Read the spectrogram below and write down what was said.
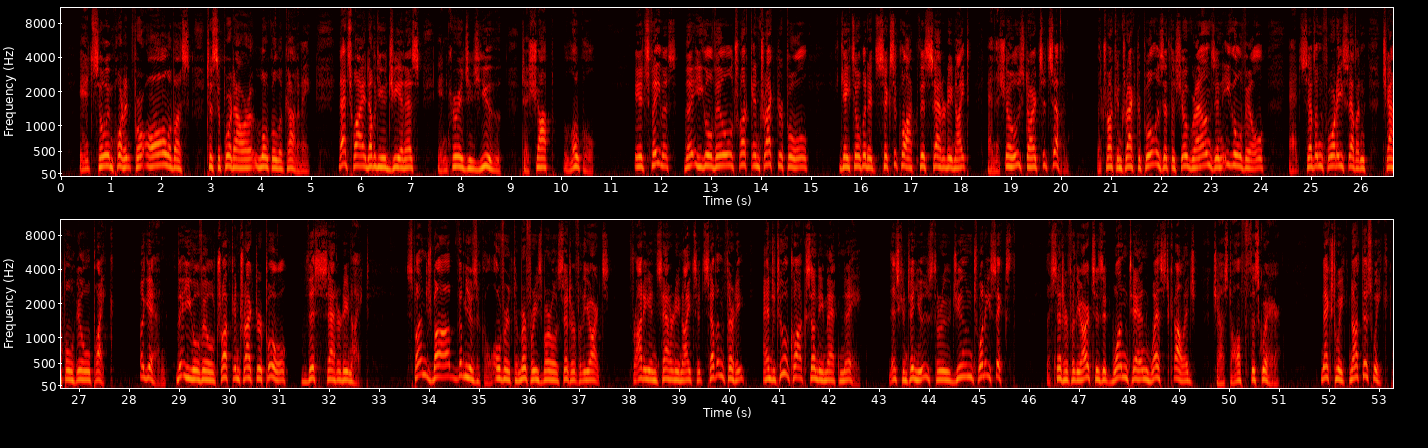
It's so important for all of us to support our local economy. That's why WGNS encourages you to shop local. It's famous, the Eagleville Truck and Tractor Pull. Gates open at 6 o'clock this Saturday night, and the show starts at 7. The truck and tractor pull is at the showgrounds in Eagleville at 747 Chapel Hill Pike. Again, the Eagleville Truck and Tractor Pull this Saturday night. SpongeBob the Musical over at the Murfreesboro Center for the Arts, Friday and Saturday nights at 7.30 and a 2 o'clock Sunday matinee. This continues through June 26th. The Center for the Arts is at 110 West College, just off the square. Next week, not this week,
